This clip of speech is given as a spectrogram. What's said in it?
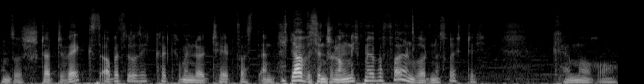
Unsere Stadt wächst. Arbeitslosigkeit, Kriminalität fast ein... Ja, wir sind schon lange nicht mehr überfallen worden, ist richtig. Kämmerer.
